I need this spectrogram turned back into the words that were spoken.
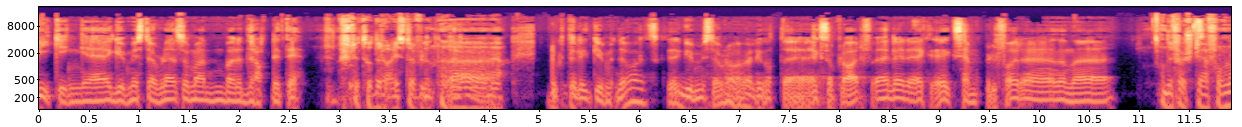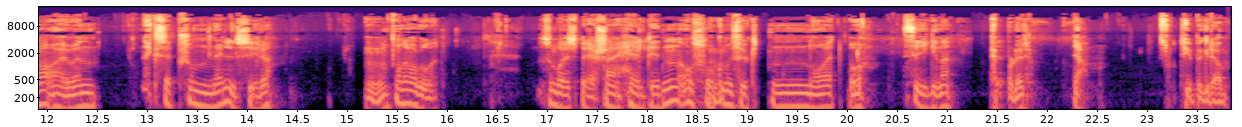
vikinggummistøvle som er bare dratt litt i. Slutt å dra i støvelen. Ja. Lukter litt gummi. Det var, gummistøvle var et veldig godt eh, eksemplar, eller ek, eksempel for eh, denne Det første jeg får nå, er jo en eksepsjonell syre. Mm. Og den var god. Som bare sprer seg hele tiden, og så kommer frukten nå etterpå. Sigende. epler. Ja. Type grønn.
